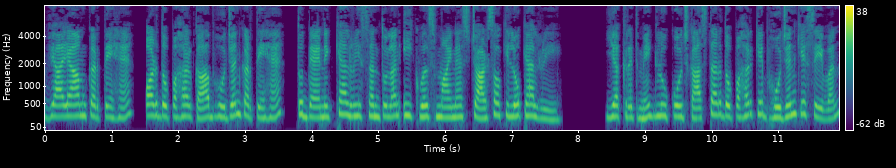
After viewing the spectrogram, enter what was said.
व्यायाम करते हैं, और दोपहर का भोजन करते हैं तो दैनिक कैलोरी संतुलन इक्वल्स माइनस चार सौ किलो कैलोरी यकृत में ग्लूकोज का स्तर दोपहर के भोजन के सेवन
